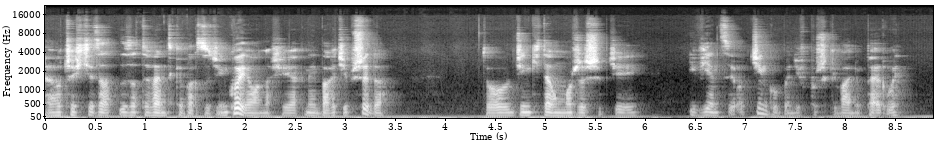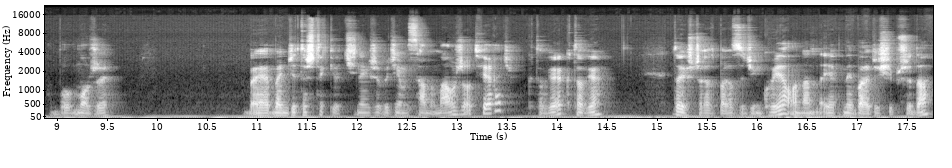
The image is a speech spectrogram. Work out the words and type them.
ja oczywiście za, za tę wędkę bardzo dziękuję. Ona się jak najbardziej przyda. To dzięki temu może szybciej i więcej odcinków będzie w poszukiwaniu perły. Bo może będzie też taki odcinek, że będziemy same małże otwierać. Kto wie, kto wie. To jeszcze raz bardzo dziękuję. Ona jak najbardziej się przyda.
